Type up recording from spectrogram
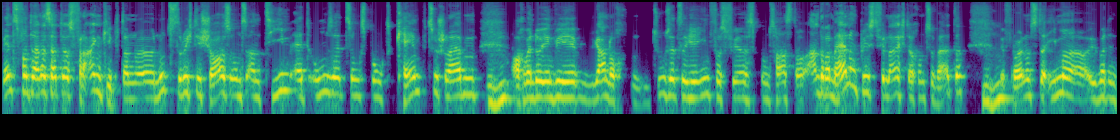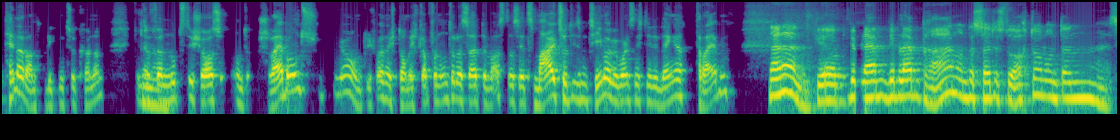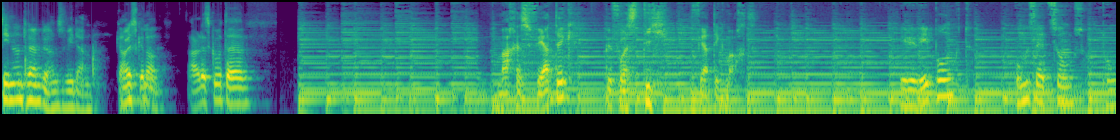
wenn es von deiner Seite aus Fragen gibt, dann äh, nutzt ruhig die Chance, uns an team.umsetzungs.camp zu schreiben. Mhm. Auch wenn du irgendwie ja noch zusätzliche Infos für uns hast, anderer Meinung bist vielleicht auch und so weiter. Mhm. Wir freuen uns da immer, äh, über den Tellerrand blicken zu können. Insofern genau. nutzt die Chance und schreibe uns. Ja, und ich weiß nicht, Tom, ich glaube, von unserer Seite war es das jetzt mal zu diesem Thema. Wir wollen es nicht in die Länge treiben. Nein, nein, wir, wir, bleiben, wir bleiben dran und das solltest du auch tun und dann sehen und hören wir uns wieder. Ganz Alles genau. Gut. Alles Gute. Mach es fertig, bevor es dich fertig macht. www.umsetzungs.com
